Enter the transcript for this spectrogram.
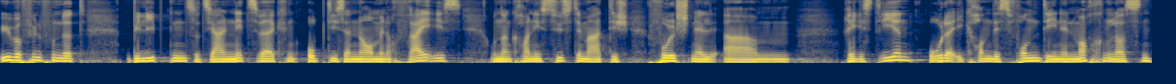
über 500 beliebten sozialen Netzwerken, ob dieser Name noch frei ist. Und dann kann ich systematisch voll schnell ähm, registrieren oder ich kann das von denen machen lassen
